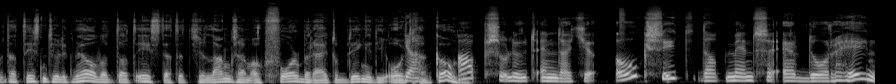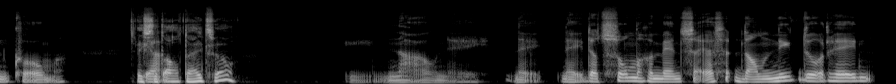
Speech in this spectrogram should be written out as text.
dat is natuurlijk wel wat dat is. Dat het je langzaam ook voorbereidt op dingen die ooit ja, gaan komen. Absoluut. En dat je ook ziet dat mensen er doorheen komen. Is dat altijd zo? Nou, nee. Nee, nee. Dat sommige mensen er dan niet doorheen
